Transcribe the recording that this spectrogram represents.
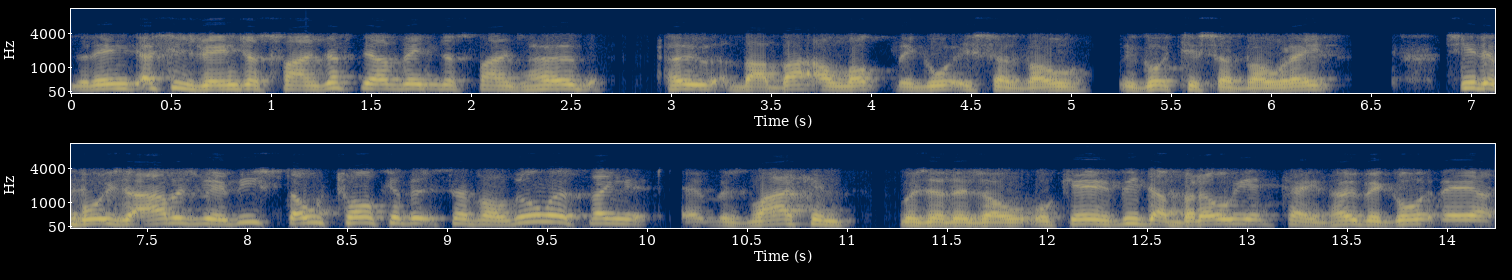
The Rangers, this is Rangers fans. If they're Rangers fans, how how by a bit of luck we go to Seville. We go to Seville, right? See the boys that I was with, we still talk about Seville. The only thing it was lacking was a result. Okay, we had a brilliant time. How we got there,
